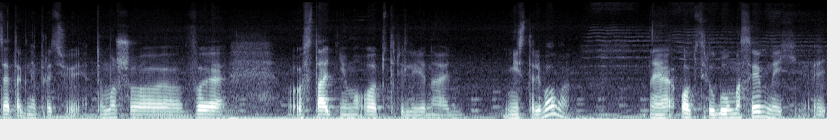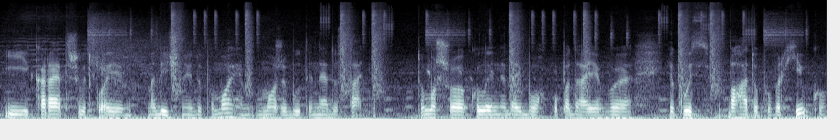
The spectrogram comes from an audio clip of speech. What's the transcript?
Це так не працює, тому що в останньому обстрілі навіть міста Львова е, обстріл був масивний е, і карет швидкої медичної допомоги може бути недостатньо. Тому що коли, не дай Бог, попадає в якусь багатоповерхівку,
